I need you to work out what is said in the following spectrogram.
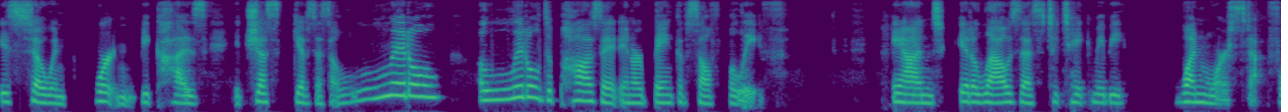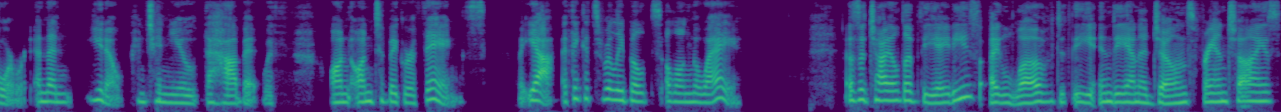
is so important because it just gives us a little, a little deposit in our bank of self belief. And it allows us to take maybe one more step forward and then, you know, continue the habit with on, on to bigger things. But yeah, I think it's really built along the way. As a child of the 80s, I loved the Indiana Jones franchise.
